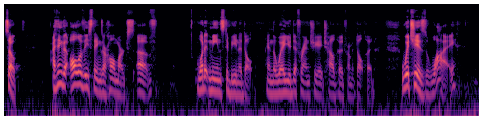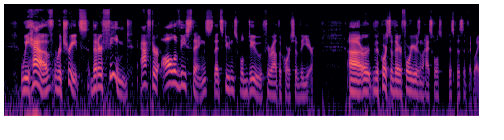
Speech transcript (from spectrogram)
So, I think that all of these things are hallmarks of what it means to be an adult and the way you differentiate childhood from adulthood which is why we have retreats that are themed after all of these things that students will do throughout the course of the year, uh, or the course of their four years in high school specifically.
